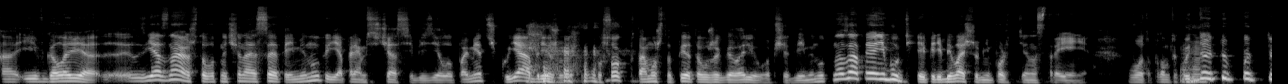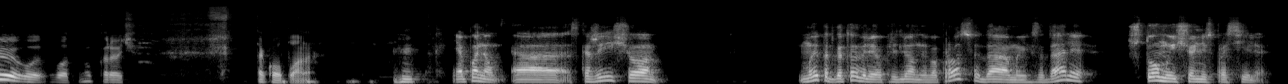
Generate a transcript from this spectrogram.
а, и в голове. Э, я знаю, что вот начиная с этой минуты, я прямо сейчас себе сделаю пометочку, я обрежу этот кусок, потому что ты это уже говорил вообще две минуты назад, но я не буду тебя перебивать, чтобы не портить тебе настроение. Вот, а потом такой, да, да, да, вот, ну, короче, такого плана. Я понял. А, скажи еще, мы подготовили определенные вопросы, да, мы их задали. Что мы еще не спросили?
